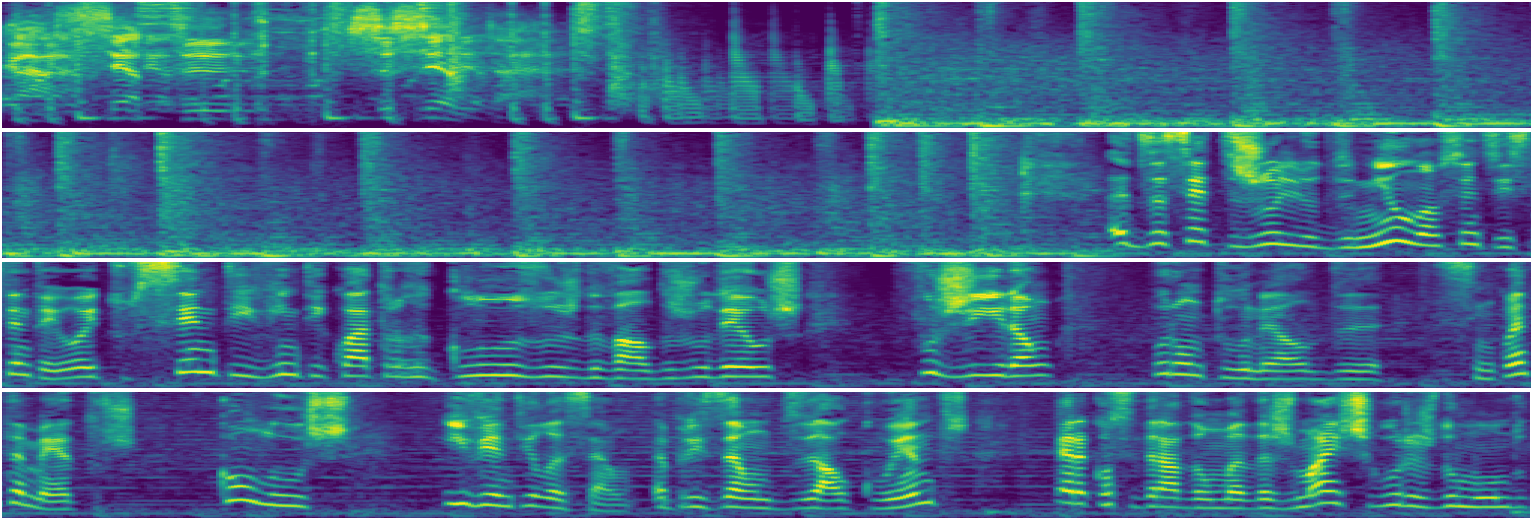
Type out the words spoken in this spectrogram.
Cassete 60. A 17 de julho de 1978, 124 reclusos de Val dos Judeus fugiram por um túnel de 50 metros com luz e ventilação. A prisão de Alcoentre era considerada uma das mais seguras do mundo,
